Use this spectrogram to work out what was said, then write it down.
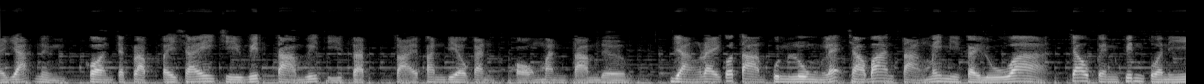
ระยะหนึ่ง ก่อนจะกลับไปใช้ชีวิตตามวิถีสัตว์สายพันธุ์เดียวกันของมันตามเดิม อย่างไรก็ตามคุณลุงและชาวบ้านต่างไม่มีใครรู้ว่า เจ้าเป็นกวินตัวนี้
